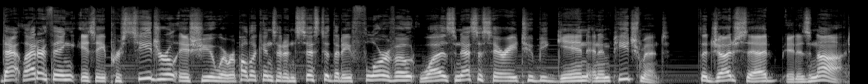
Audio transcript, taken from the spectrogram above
That latter thing is a procedural issue where Republicans had insisted that a floor vote was necessary to begin an impeachment. The judge said it is not.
